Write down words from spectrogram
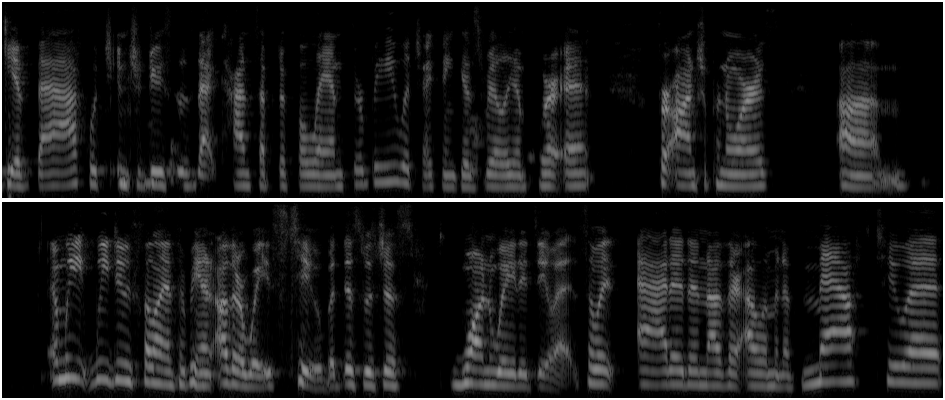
give back, which introduces that concept of philanthropy, which I think is really important for entrepreneurs. Um, and we we do philanthropy in other ways too, but this was just one way to do it. So it added another element of math to it.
